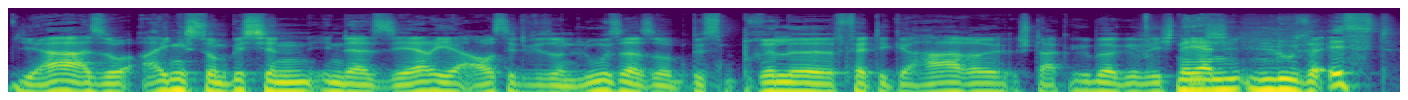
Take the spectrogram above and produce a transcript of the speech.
ja, also eigentlich so ein bisschen in der Serie aussieht wie so ein Loser, so ein bisschen Brille, fettige Haare, stark übergewichtig. Naja, ein Loser ist.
